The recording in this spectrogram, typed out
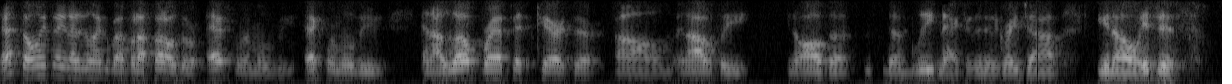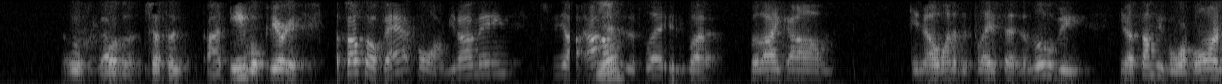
That's the only thing I didn't like about it, but I thought it was an excellent movie. Excellent movie. And I love Brad Pitt's character. Um, and obviously, you know, all the the leading actors did a great job. You know, it just oof, that was a, just a an evil period. It's also bad for him, you know what I mean? You know, obviously the slaves, but but like um, you know, one of the slaves said in the movie, you know, some people were born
